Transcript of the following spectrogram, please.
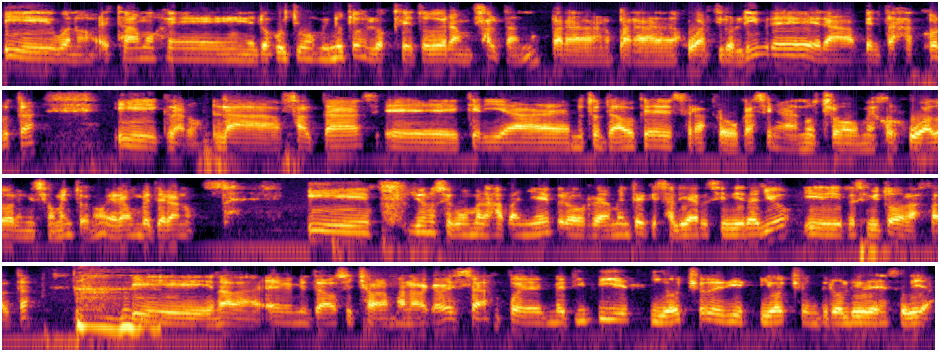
Y bueno, estábamos en los últimos minutos en los que todo eran faltas, ¿no? Para, para jugar tiros libres, eran ventajas cortas. Y claro, las faltas eh, quería nuestro entrenador que se las provocasen a nuestro mejor jugador en ese momento, ¿no? Era un veterano. Y yo no sé cómo me las apañé, pero realmente el que salía a recibir era yo y recibí todas las faltas. y nada, eh, mientras se echaba las manos a la cabeza, pues metí 18 de 18 en tiros libres ese día.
